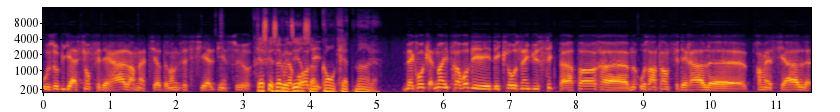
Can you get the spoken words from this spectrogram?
aux obligations fédérales en matière de langues officielles, bien sûr. Qu'est-ce que ça veut dire, ça, concrètement, là? Mais ben, concrètement, il pourrait y avoir des, clauses linguistiques par rapport euh, aux ententes fédérales euh, provinciales,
